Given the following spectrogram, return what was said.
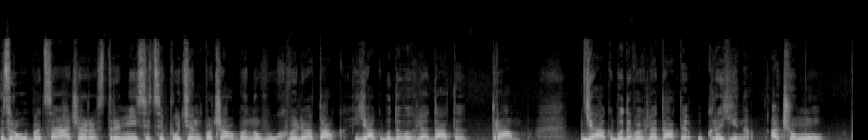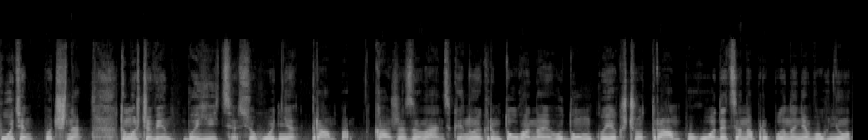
зробить це, а через три місяці Путін почав би нову хвилю атак, як буде виглядати Трамп? Як буде виглядати Україна? А чому Путін почне? Тому що він боїться сьогодні Трампа. Каже Зеленський. Ну і крім того, на його думку, якщо Трамп погодиться на припинення вогню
